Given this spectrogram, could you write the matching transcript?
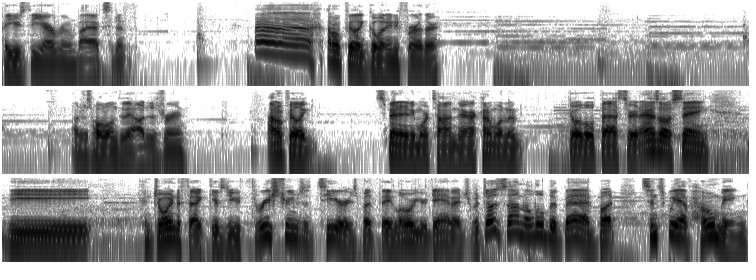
I used the air rune by accident. Uh, I don't feel like going any further. I'll just hold on to the Algiz rune. I don't feel like spending any more time there. I kind of want to go a little faster. And as I was saying, the conjoined effect gives you three streams of tears, but they lower your damage, which does sound a little bit bad. But since we have homing,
